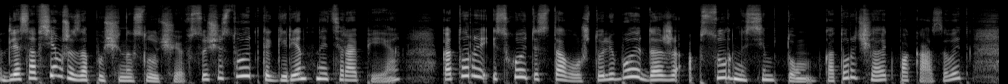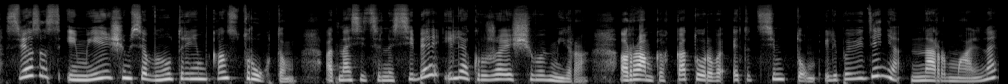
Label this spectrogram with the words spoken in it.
Для совсем же запущенных случаев существует когерентная терапия, которая исходит из того, что любой даже абсурдный симптом, который человек показывает, связан с имеющимся внутренним конструктом относительно себя или окружающего мира, в рамках которого этот симптом или поведение нормально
